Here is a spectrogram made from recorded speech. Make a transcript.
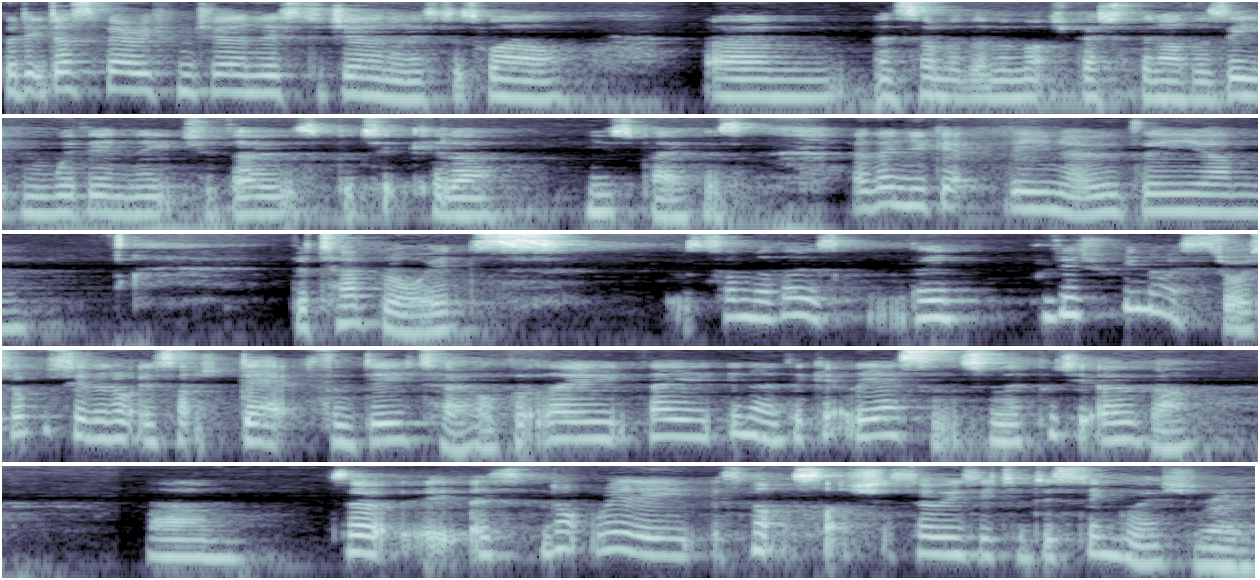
but it does vary from journalist to journalist as well. Um, and some of them are much better than others, even within each of those particular newspapers. And then you get the, you know, the um, the tabloids some of those they produce really nice stories. Obviously, they're not in such depth and detail, but they, they you know they get the essence and they put it over. Um, so it, it's not really it's not such so easy to distinguish. Right.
